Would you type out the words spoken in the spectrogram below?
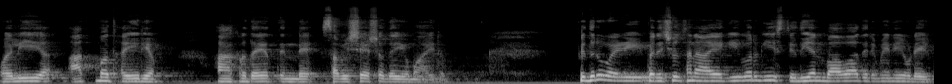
വലിയ ആത്മധൈര്യം ആ ഹൃദയത്തിന്റെ സവിശേഷതയുമായിരുന്നു. പിതൃവഴി പരിശുദ്ധനായ ഗീവർഗി സ്ഥിതിയൻ ബാവാ തിരുമേനിയുടെയും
